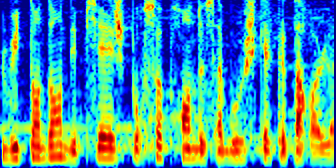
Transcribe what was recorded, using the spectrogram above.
lui tendant des pièges pour surprendre de sa bouche quelques paroles.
